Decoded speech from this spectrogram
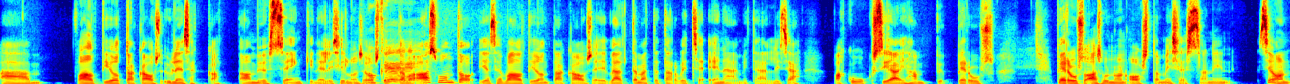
ää, valtiotakaus yleensä kattaa myös senkin. Eli silloin se okay. ostettava asunto ja se valtion takaus ei välttämättä tarvitse enää mitään lisävakuuksia ihan perus, perusasunnon ostamisessa, niin se on,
